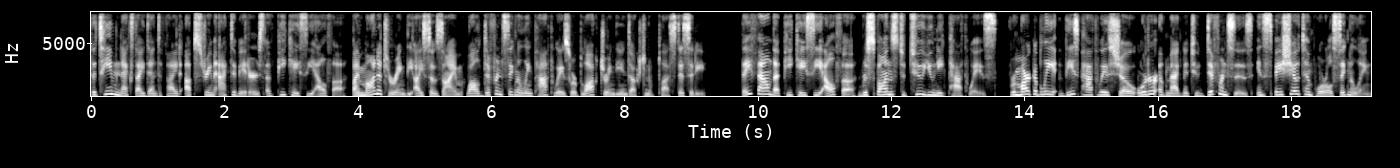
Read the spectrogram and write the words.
The team next identified upstream activators of PKC alpha by monitoring the isozyme while different signaling pathways were blocked during the induction of plasticity. They found that PKC alpha responds to two unique pathways. Remarkably, these pathways show order of magnitude differences in spatiotemporal signaling.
